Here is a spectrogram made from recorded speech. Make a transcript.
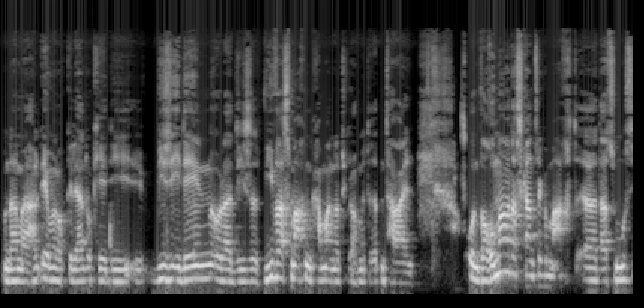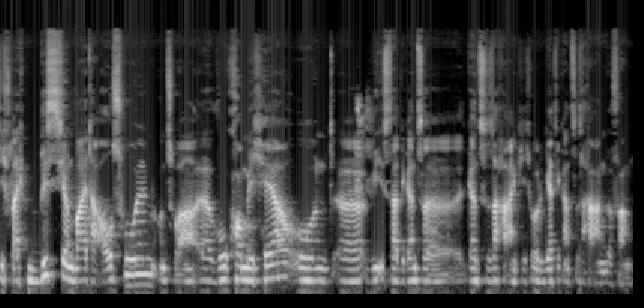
Und dann haben wir halt irgendwann noch gelernt, okay, die, diese Ideen oder diese, wie was machen, kann man natürlich auch mit Dritten teilen. Und warum haben wir das Ganze gemacht? Äh, dazu muss ich vielleicht ein bisschen weiter ausholen. Und zwar, äh, wo komme ich her und äh, wie ist da die ganze, ganze Sache eigentlich oder wie hat die ganze Sache angefangen?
